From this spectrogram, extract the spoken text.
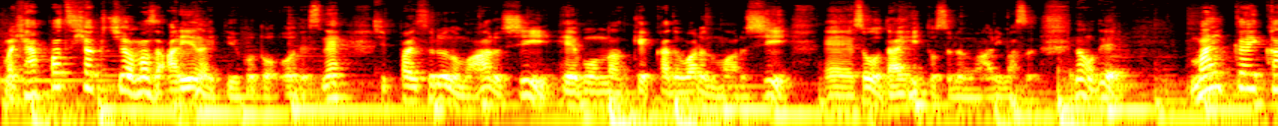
まあ100発100中はまずありえないっていうことですね。失敗するのもあるし、平凡な結果で終わるのもあるし、えー、すごい大ヒットするのもあります。なので、毎回必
